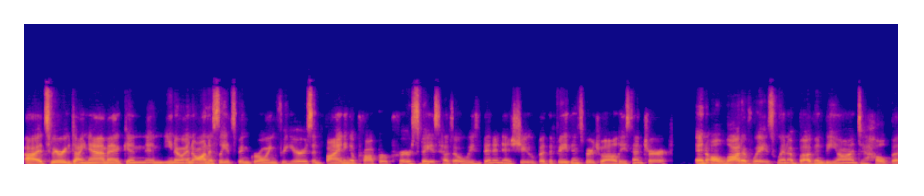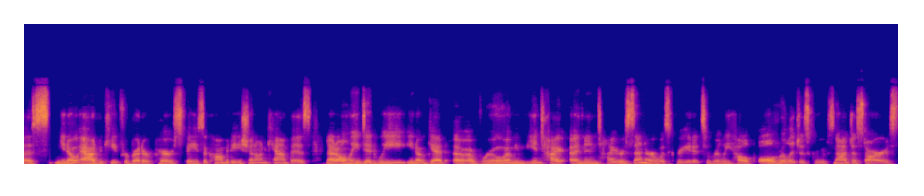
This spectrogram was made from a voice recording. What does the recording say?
Uh, it's very dynamic, and and you know, and honestly, it's been growing for years. And finding a proper prayer space has always been an issue. But the Faith and Spirituality Center in a lot of ways went above and beyond to help us you know advocate for better prayer space accommodation on campus. Not only did we you know get a, a, room i mean the entire an entire center was created to really help all religious groups not just ours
